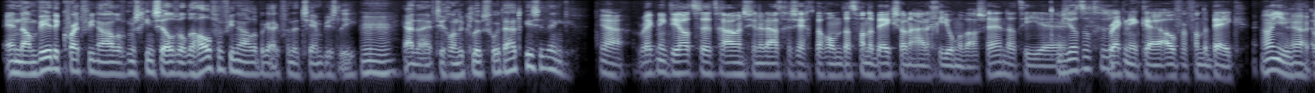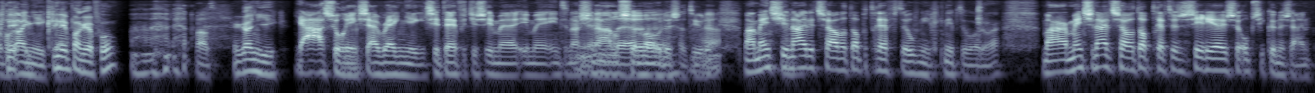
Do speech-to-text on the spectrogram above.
En dan weer de kwartfinale of misschien zelfs wel de halve finale bereikt van de Champions League. Mhm. Ja, dan heeft hij gewoon de clubs voor het uitkiezen, denk ik. Ja, Ragnick die had eh, trouwens inderdaad gezegd waarom dat Van der Beek zo'n aardige jongen was. Hè? Dat hij eh wie had dat gezegd? Ragnick eh, over Van der Beek. Ranjik. Ja, knip, Ranjik, knip maar even hoor. Wat? Ranjik. Ja, sorry, ik zei Ragnick. Ik zit eventjes in mijn, in mijn internationale Ja, modus natuurlijk. ja. Maar Manchester United zou wat dat betreft, hoeft niet geknipt te worden hoor. Maar Manchester United zou wat dat betreft dus een serieuze optie kunnen zijn.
